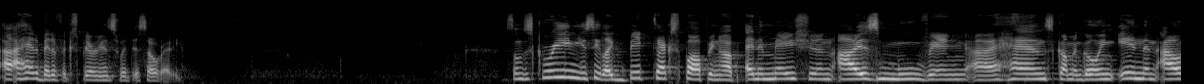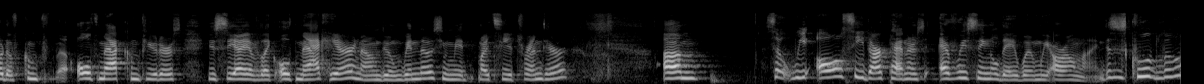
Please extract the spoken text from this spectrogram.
I had a bit of experience with this already. So on the screen, you see like big text popping up, animation, eyes moving, uh, hands coming, going in and out of old Mac computers. You see I have like old Mac here, now I'm doing Windows. You may, might see a trend here. Um, so we all see dark patterns every single day when we are online. This is Coolblue,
